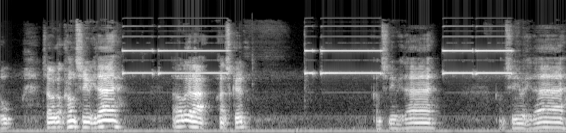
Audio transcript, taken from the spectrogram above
Oh, so we've got continuity there. Oh, look at that. That's good. Continuity there. Continuity there.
